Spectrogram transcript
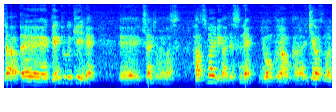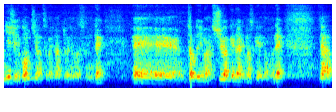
じゃあ、えー、原曲キーで、えー、いきたいと思います。発売日がですね日本クラウンから1月の25日発売になっておりますんで、えー、ちょうど今週明けになりますけれどもねじゃあ、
